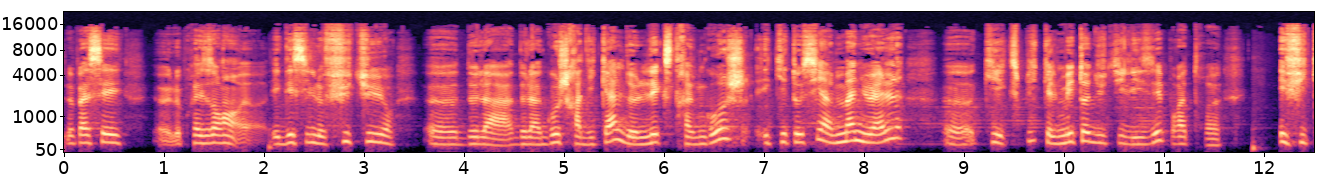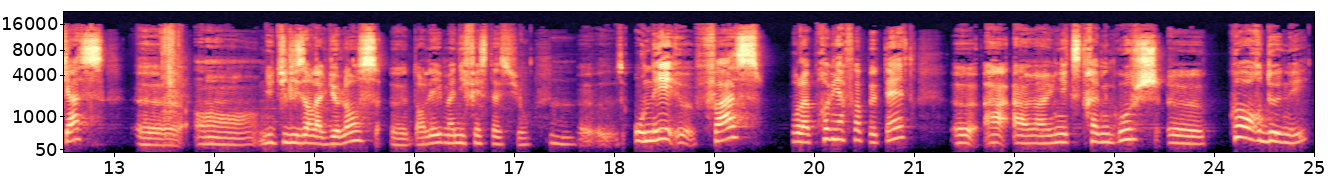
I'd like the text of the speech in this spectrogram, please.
le, passé euh, le présent euh, et dessine le futur euh, de la, de la gauche radicale, de l'extrême gauche, et qui est aussi un manuel qui explique quelle méthode utiliser pour être efficace en utilisant la violence dans les manifestations. Mmh. on est face, pour la première fois peut-être, à, à, une extrême gauche coordonnée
